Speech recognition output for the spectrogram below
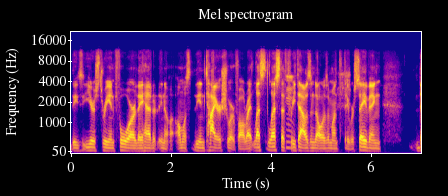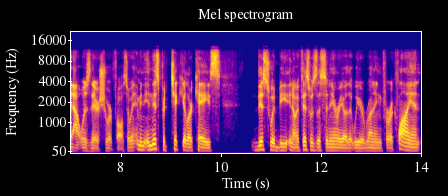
these years three and four they had you know almost the entire shortfall right? Less less than three thousand dollars a month that they were saving that was their shortfall. So i mean in this particular case this would be you know if this was the scenario that we were running for a client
